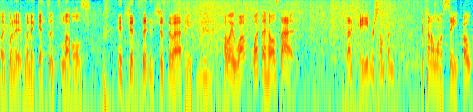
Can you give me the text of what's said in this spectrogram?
Like, when it when it gets its levels. it's just, it's just so happy. Oh, wait, what, what the hell is that? Is that a cave or something? I kind of want to see. Oh,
